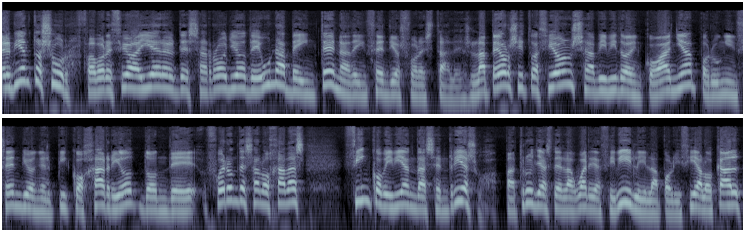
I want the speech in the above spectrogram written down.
El viento sur favoreció ayer el desarrollo de una veintena de incendios forestales. La peor situación se ha vivido en Coaña por un incendio en el Pico Jarrio, donde fueron desalojadas cinco viviendas en riesgo. Patrullas de la Guardia Civil y la Policía Local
